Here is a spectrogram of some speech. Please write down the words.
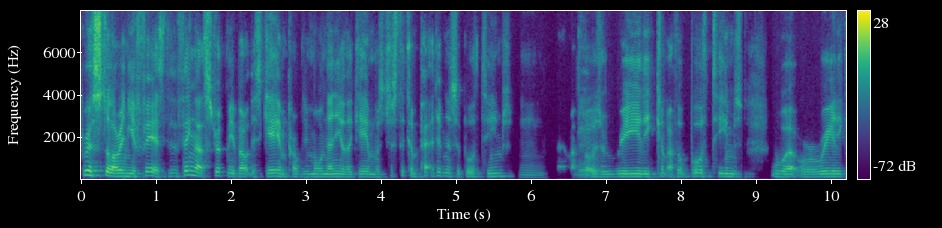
Bristol are in your face. The thing that struck me about this game, probably more than any other game, was just the competitiveness of both teams. Mm. I yeah. thought it was really. I thought both teams were really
